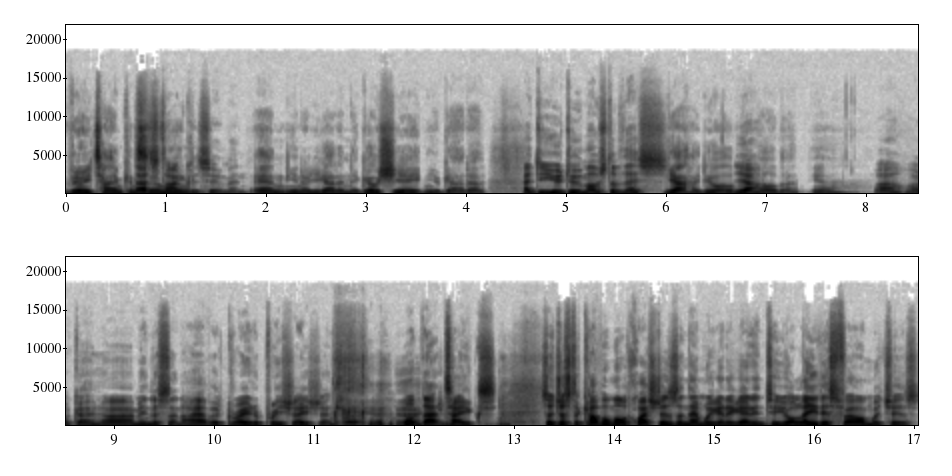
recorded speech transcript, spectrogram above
very time consuming. That's time consuming. and you know you got to negotiate and you got to And do you do most of this? yeah i do all of Yeah? it, all that yeah Wow. Okay. Uh, I mean, listen, I have a great appreciation for what that takes. So, just a couple more questions, and then we're going to get into your latest film, which is,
